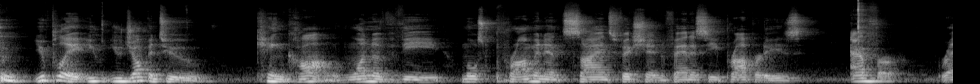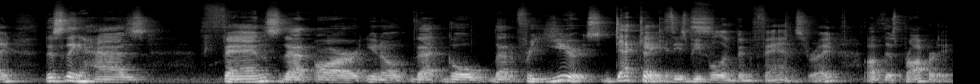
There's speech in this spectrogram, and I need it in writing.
you play you you jump into King Kong, one of the most prominent science fiction fantasy properties ever, right? This thing has fans that are, you know, that go that for years, decades, these people have been fans, right, of this property.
